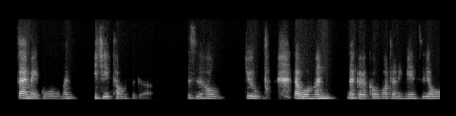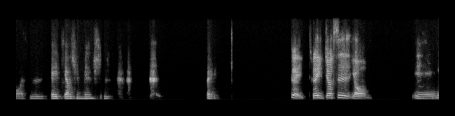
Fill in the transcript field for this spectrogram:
在美国，我们一起投这个的时候，就在我们那个 cohort 里面，只有我是被叫去面试。对，对，所以就是有。嗯，应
